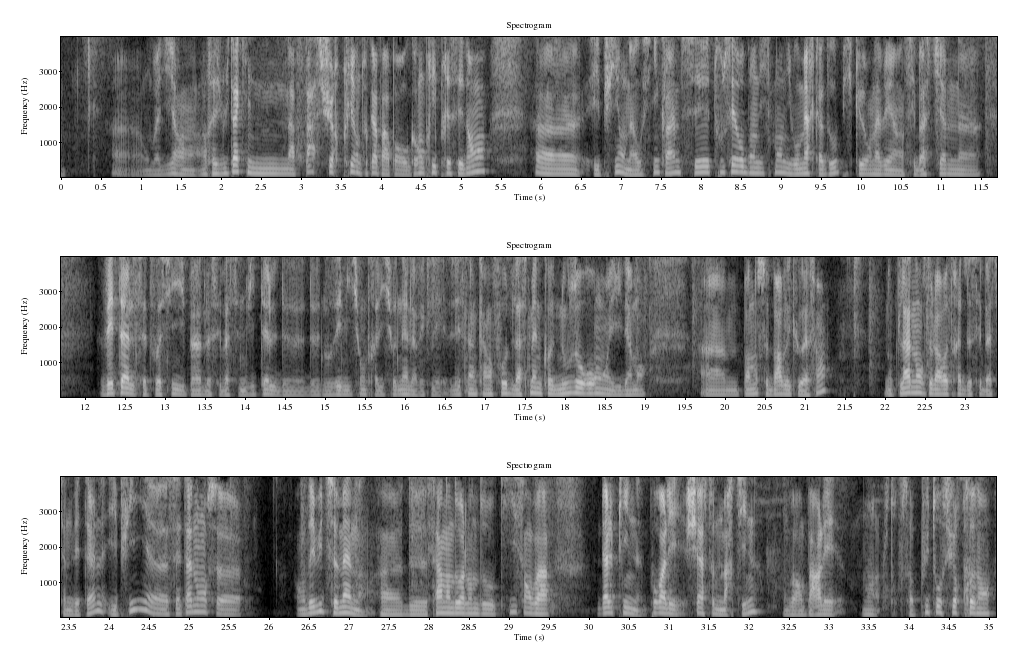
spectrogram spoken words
euh, on va dire, un, résultat qui n'a pas surpris, en tout cas par rapport au Grand Prix précédent. Euh, et puis on a aussi quand même ces, tous ces rebondissements au niveau mercato, puisqu'on avait un Sébastien euh, Vettel cette fois-ci, pas le Sébastien Vettel de, nos émissions traditionnelles avec les, les 5 infos de la semaine que nous aurons évidemment pendant ce barbecue F1. Donc l'annonce de la retraite de Sébastien Vettel, et puis cette annonce en début de semaine de Fernando Alonso qui s'en va d'Alpine pour aller chez Aston Martin. On va en parler. Moi, je trouve ça plutôt surprenant,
